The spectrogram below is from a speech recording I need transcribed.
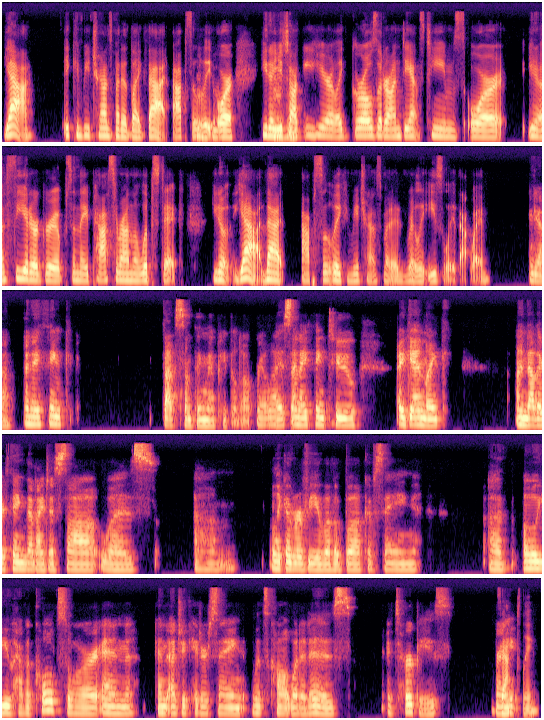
Yeah, it can be transmitted like that. Absolutely. Mhm. Or, you know, you Mhm. talk, you hear like girls that are on dance teams or you know, theater groups and they pass around the lipstick, you know, yeah, that absolutely can be transmitted really easily that way. Yeah. And I think that's something that people don't realize. And I think too, again, like another thing that I just saw was um, like a review of a book of saying, uh, "Oh, you have a cold sore," and an educator saying, "Let's call it what it is. It's herpes." Right. Exactly.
